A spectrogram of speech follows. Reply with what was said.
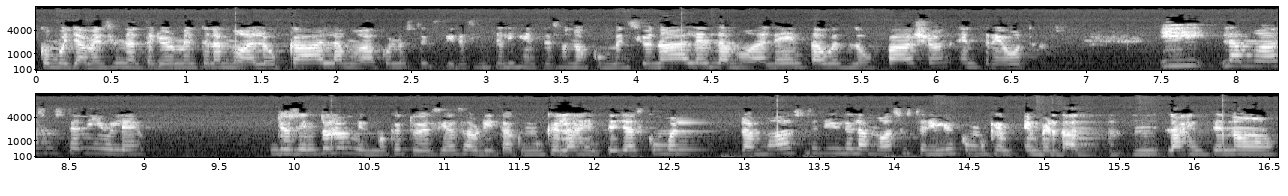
como ya mencioné anteriormente, la moda local, la moda con los textiles inteligentes o no convencionales, la moda lenta o slow fashion, entre otros. Y la moda sostenible, yo siento lo mismo que tú decías ahorita, como que la gente ya es como la moda sostenible, la moda sostenible, como que en verdad la gente no,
